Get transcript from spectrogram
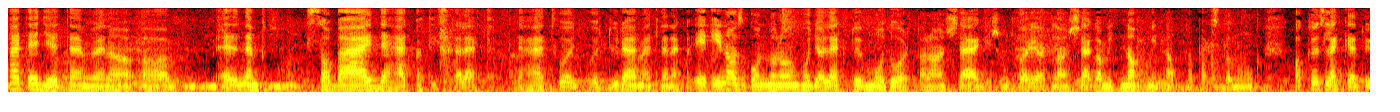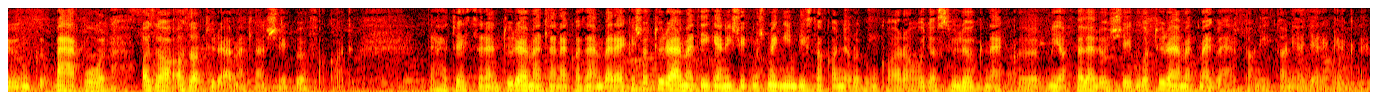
Hát egyértelműen a, a, nem szabály, de hát a tisztelet tehát hogy, hogy türelmetlenek. Én, én azt gondolom, hogy a legtöbb modortalanság és udvariatlanság, amit nap mint nap tapasztalunk, ha közlekedünk bárhol, az a, az a türelmetlenségből fakad. Tehát egyszerűen türelmetlenek az emberek, és a türelmet igenis, itt most megint visszakanyarodunk arra, hogy a szülőknek mi a felelősségük. A türelmet meg lehet tanítani a gyerekeknek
